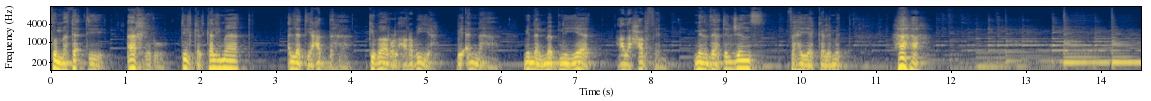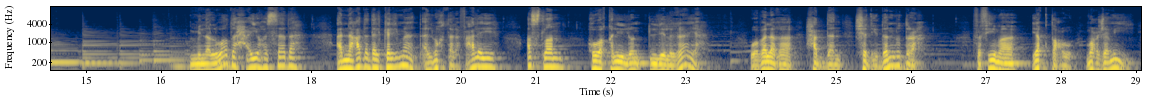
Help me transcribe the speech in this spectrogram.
ثم تأتي آخر تلك الكلمات التي عدها كبار العربية بأنها من المبنيات على حرف من ذات الجنس فهي كلمة هها من الواضح أيها السادة أن عدد الكلمات المختلف عليه أصلا هو قليل للغاية وبلغ حدا شديد الندرة ففيما يقطع معجمي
